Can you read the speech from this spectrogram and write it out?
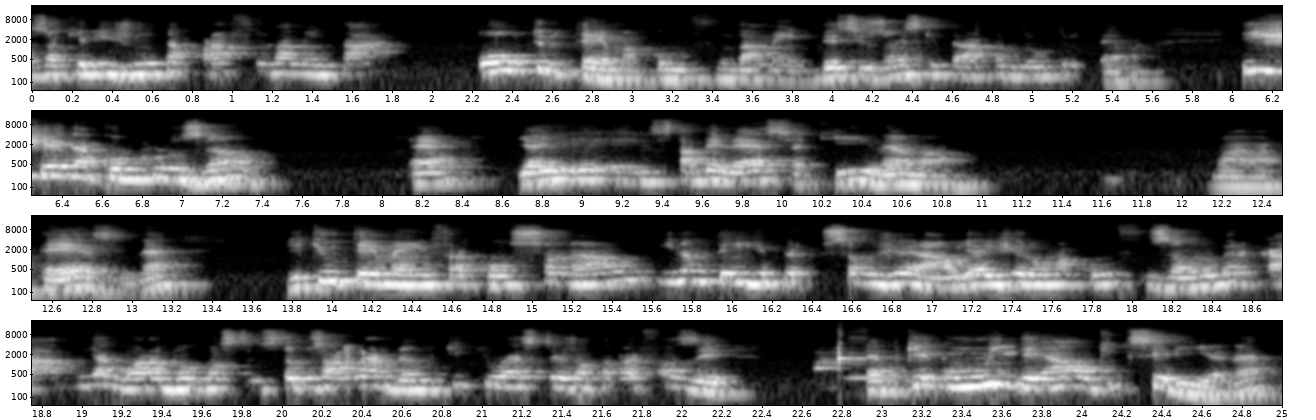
só que ele junta para fundamentar outro tema como fundamento, decisões que tratam de outro tema. E chega à conclusão, é, e aí ele estabelece aqui né, uma, uma, uma tese, né, de que o tema é infraconstitucional e não tem repercussão geral, e aí gerou uma confusão no mercado, e agora nós estamos aguardando o que, que o STJ vai fazer. É porque o ideal, o que, que seria, né?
